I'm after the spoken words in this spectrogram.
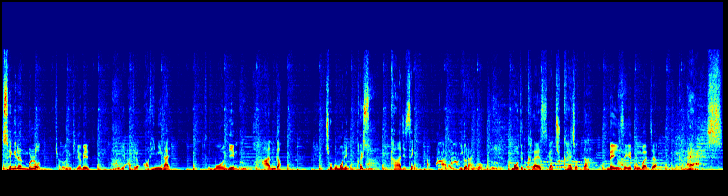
생일은 물론 결혼 기념일. 우리 아들 어린이날 부모님 환갑. 조부모님 팔순. 강아지 생 아, 아 이건 아니고 모두 클래스가 축하해줬다 내 인생의 동반자. 클래스.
